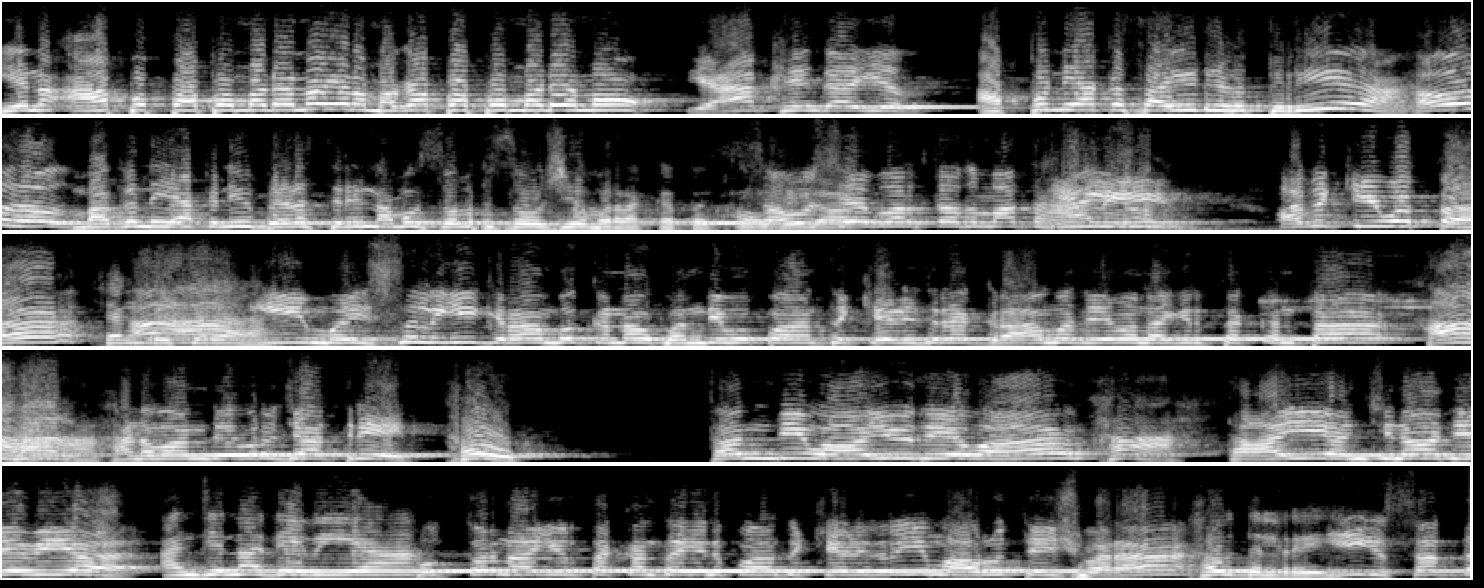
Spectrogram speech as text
ಏನ ಅಪ್ಪ ಪಾಪ ಮಾಡ್ಯಾನೋ ಏನ ಮಗ ಪಾಪ ಮಾಡ್ಯಾನೋ? ಯಾಕೆ ಹೆಂಗಾಗ್ಯದ ಅಪ್ಪನ ಯಾಕ ಸೈಡ್ ಇರ್ತೀರಿ ಹೌದ್ ಹೌದ್. ಮಗನ ಯಾಕ ನೀವು ಬೆಳೆಸ್ತೀರಿ? ನಮಗ್ ಸ್ವಲ್ಪ ಸಂಶಯ ಬರಾಕತ್ತೈತಿ. ಸಂಶಯ ಬರ್ತದ ಮತ್ತ ಇಲ್ಲಿ ಅದಕ್ಕೆ ಇವತ್ತ? ಈ ಮೈಸೂಲಿಗೆ ಗ್ರಾಮಕ್ಕೆ ನಾವು ಬಂದಿವಪ್ಪ ಅಂತ ಕೇಳಿದ್ರೆ ಗ್ರಾಮ ದೇವನಾಗಿರ್ತಕ್ಕಂತ ಹಾ. ಹಾ ಹನುಮಾನ್ ದೇವರ ಜಾತ್ರೆ ಹೌದ್ ತಂದಿ ವಾಯುದೇವ ಹಾ. ತಾಯಿ ಅಂಜನಾ ದೇವಿಯ ಅಂಜನಾ ದೇವಿಯ. ಪುತ್ರನಾಗಿರ್ತಕ್ಕಂತ ಏನಪ್ಪಾ ಅಂತ ಕೇಳಿದ್ರೆ ಈ ಮಾರುತೇಶ್ವರ. ಹೌದಲ್ರಿ. ಈಗ ಸದ್ದ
